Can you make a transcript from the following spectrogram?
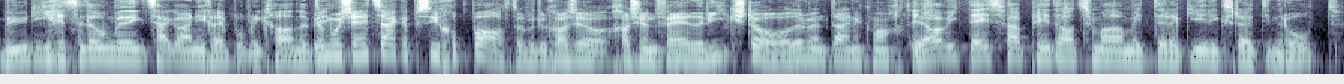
Würde ich jetzt nicht unbedingt sagen, wenn ich Republikaner Du bin. musst ja nicht sagen Psychopath, aber du kannst ja, kannst ja einen Fehler eingestehen, oder? Wenn du einen gemacht hast. Ja, wie die SVP dazu mal mit der Regierungsrätin Roth.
